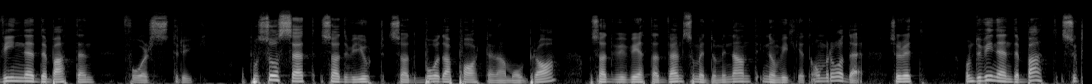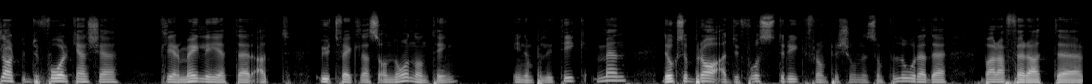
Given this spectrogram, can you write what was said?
vinner debatten får stryk. Och på så sätt så hade vi gjort så att båda parterna mår bra och så hade vi vetat vem som är dominant inom vilket område. Så du vet, om du vinner en debatt, såklart du får kanske fler möjligheter att utvecklas och nå någonting inom politik, men det är också bra att du får stryk från personen som förlorade bara för att eh,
